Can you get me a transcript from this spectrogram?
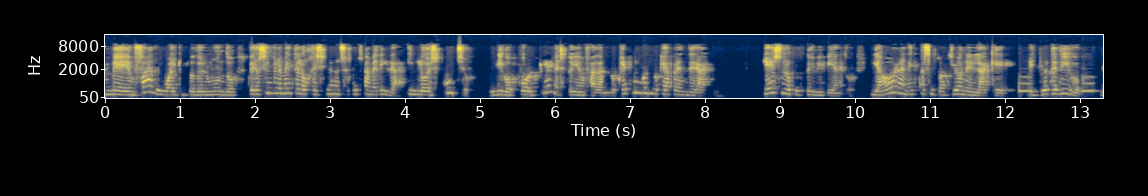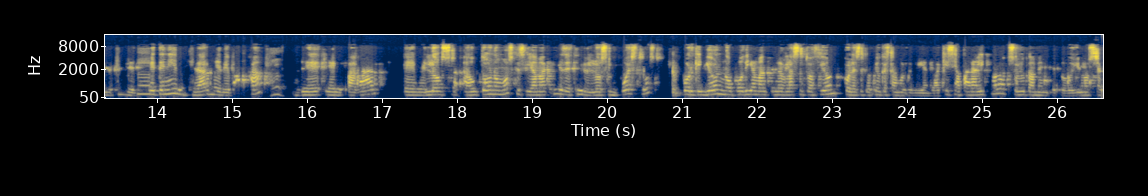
me enfado igual que todo el mundo, pero simplemente lo gestiono en su justa medida y lo escucho y digo, ¿por qué me estoy enfadando? ¿Qué tengo yo que aprender aquí? ¿Qué es lo que estoy viviendo? Y ahora en esta situación en la que yo te digo, he tenido que darme de baja de eh, pagar eh, los autónomos, que se llama aquí, es decir, los impuestos, porque yo no podía mantener la situación con la situación que estamos viviendo. Aquí se ha paralizado absolutamente todo, yo no sé.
